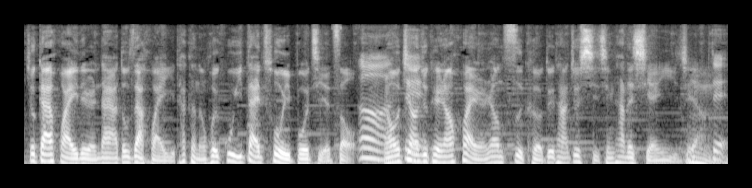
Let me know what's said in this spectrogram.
就该。怀疑的人，大家都在怀疑他可能会故意带错一波节奏，嗯，然后这样就可以让坏人、让刺客对他就洗清他的嫌疑，这样对。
